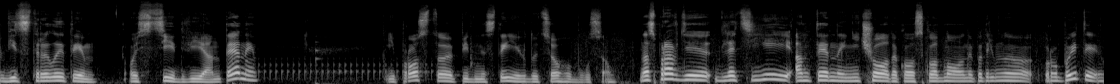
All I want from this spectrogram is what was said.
відстрелити ось ці дві антени і просто піднести їх до цього буса. Насправді для цієї антени нічого такого складного не потрібно робити.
